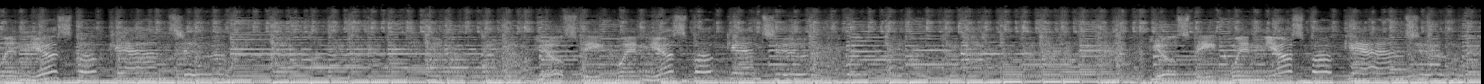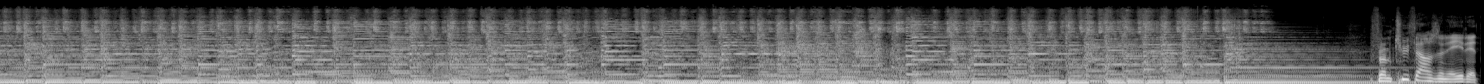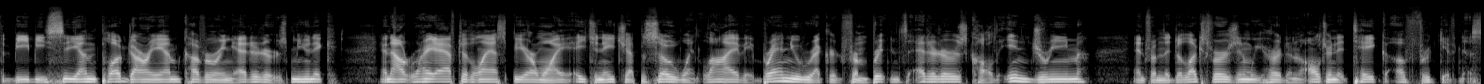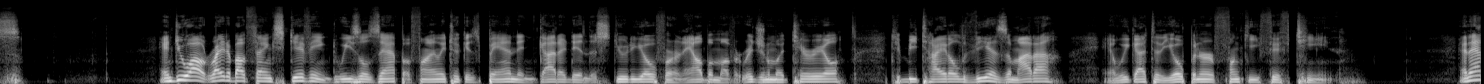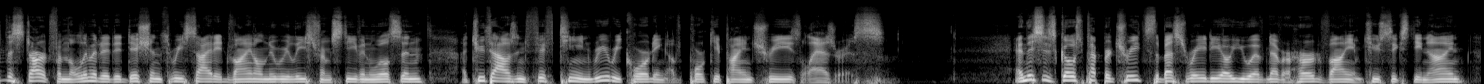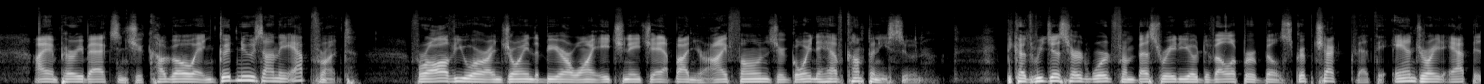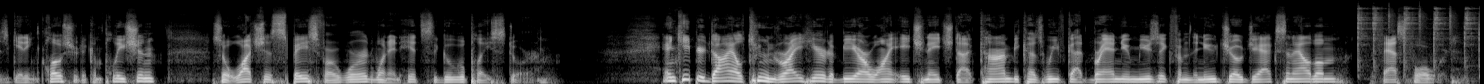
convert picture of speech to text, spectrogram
When you're spoken to. From 2008 at the BBC, Unplugged REM covering editors Munich, and out right after the last BRY H&H episode went live, a brand new record from Britain's editors called In Dream, and from the deluxe version we heard an alternate take of Forgiveness. And due out right about Thanksgiving, Dweezil Zappa finally took his band and got it in the studio for an album of original material to be titled Via Zammata, and we got to the opener Funky 15. And at the start, from the limited edition three sided vinyl new release from Steven Wilson, a 2015 re recording of Porcupine Tree's Lazarus. And this is Ghost Pepper Treats, the best radio you have never heard, volume 269. I am Perry Bax in Chicago, and good news on the app front. For all of you who are enjoying the BRY H&H app on your iPhones, you're going to have company soon because we just heard word from Best Radio developer Bill Scripcheck that the Android app is getting closer to completion. So watch this space for a word when it hits the Google Play Store. And keep your dial tuned right here to bryhnh.com because we've got brand new music from the new Joe Jackson album, Fast Forward.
